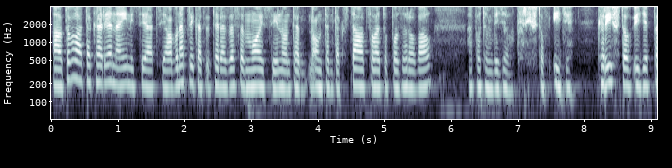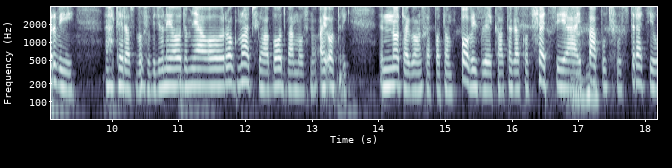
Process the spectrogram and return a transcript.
Ale to bola taká riadna iniciácia. Alebo napríklad teraz zase môj syn, on tam, on tam tak stále celé to pozoroval a potom videl, Krištof ide. Krištof ide prvý. A teraz, bože, veď on je odo mňa o rok mladší, alebo o dva možno, aj o tri. No tak on sa potom povyzliekal, tak ako všetci, aj papuču stratil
